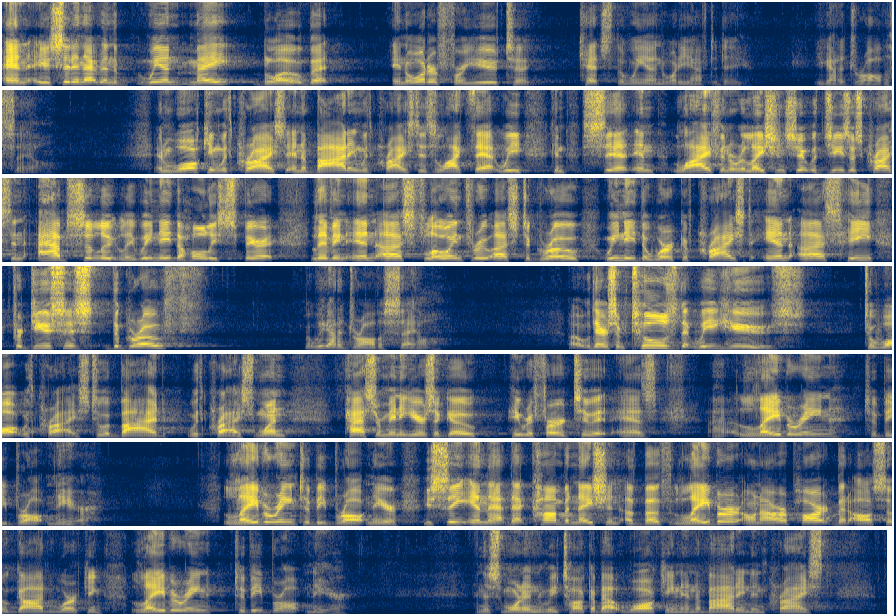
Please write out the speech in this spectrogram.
And you sit in that, and the wind may blow, but in order for you to catch the wind, what do you have to do? You got to draw the sail. And walking with Christ and abiding with Christ is like that. We can sit in life in a relationship with Jesus Christ, and absolutely, we need the Holy Spirit living in us, flowing through us to grow. We need the work of Christ in us. He produces the growth, but we got to draw the sail. Oh, there are some tools that we use to walk with Christ, to abide with Christ. One pastor many years ago, he referred to it as uh, laboring to be brought near. Laboring to be brought near. You see, in that, that combination of both labor on our part, but also God working, laboring to be brought near. And this morning we talk about walking and abiding in Christ.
